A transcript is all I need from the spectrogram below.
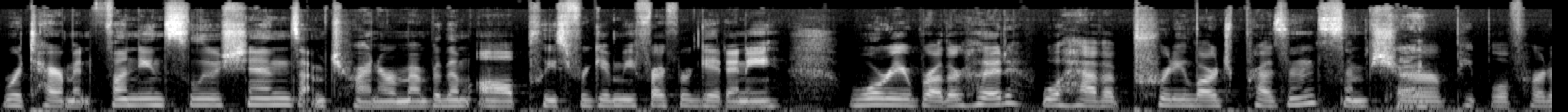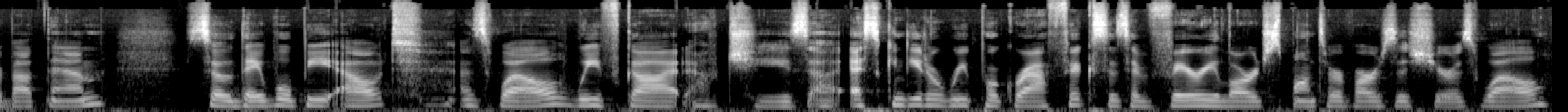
Retirement Funding Solutions. I'm trying to remember them all. Please forgive me if I forget any. Warrior Brotherhood will have a pretty large presence. I'm sure Okay. people have heard about them. So, they will be out as well. We've got, oh, geez, uh, Escondido Repo Graphics is a very large sponsor of ours this year as well.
